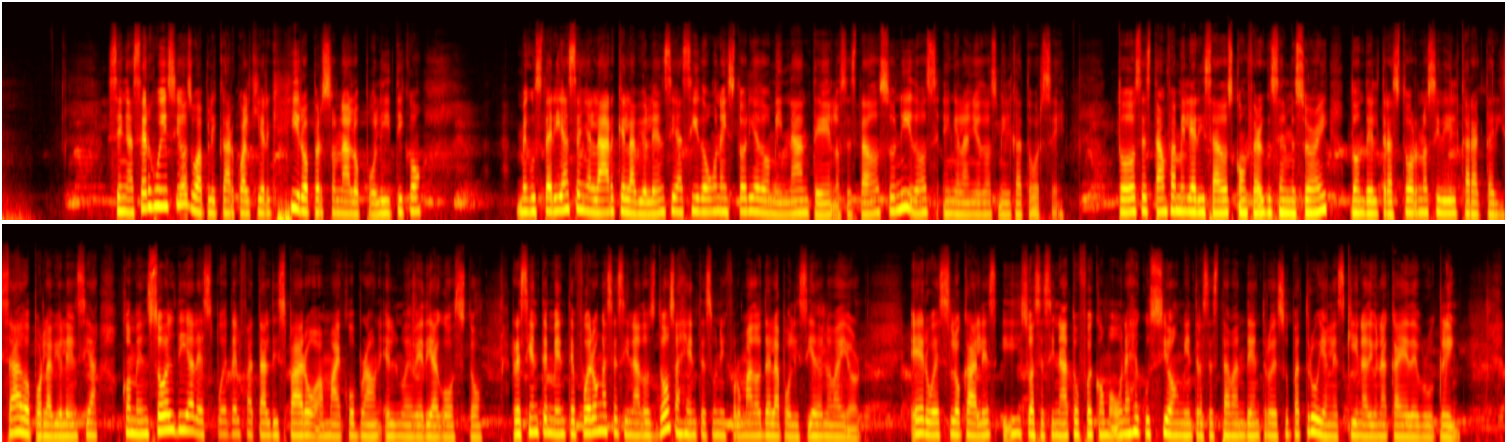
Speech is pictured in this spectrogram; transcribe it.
Sin hacer juicios o aplicar cualquier giro personal o político, me gustaría señalar que la violencia ha sido una historia dominante en los Estados Unidos en el año 2014. Todos están familiarizados con Ferguson, Missouri, donde el trastorno civil caracterizado por la violencia comenzó el día después del fatal disparo a Michael Brown el 9 de agosto. Recientemente fueron asesinados dos agentes uniformados de la policía de Nueva York héroes locales y su asesinato fue como una ejecución mientras estaban dentro de su patrulla en la esquina de una calle de Brooklyn.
